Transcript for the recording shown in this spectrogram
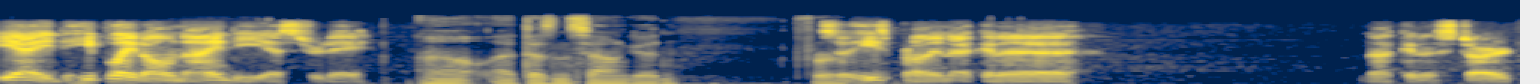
Yeah, he, he played all 90 yesterday, Well, that doesn't sound good. For so he's probably not gonna not gonna start.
